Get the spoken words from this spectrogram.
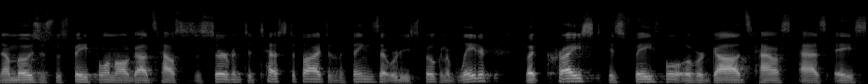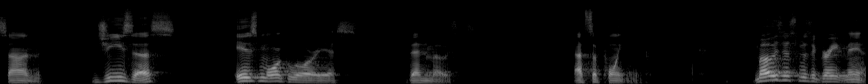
Now Moses was faithful in all God's house as a servant to testify to the things that were to be spoken of later, but Christ is faithful over God's house as a son. Jesus is more glorious than Moses. That's the point here. Moses was a great man.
